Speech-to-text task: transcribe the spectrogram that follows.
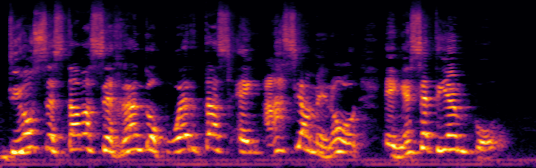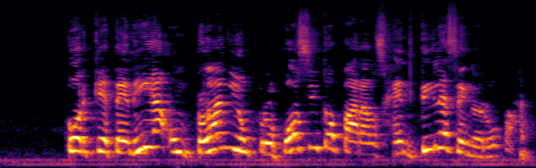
Dios estaba cerrando puertas en Asia Menor en ese tiempo porque tenía un plan y un propósito para los gentiles en Europa.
